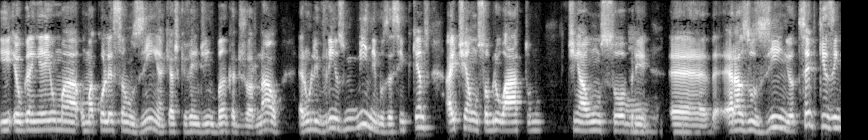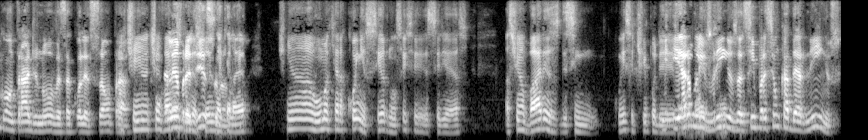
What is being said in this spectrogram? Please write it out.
e eu ganhei uma, uma coleçãozinha que acho que vendia em banca de jornal, eram livrinhos mínimos, assim, pequenos. Aí tinha um sobre o átomo, tinha um sobre. É. É, era azulzinho. Eu sempre quis encontrar de novo essa coleção para. Tinha, tinha Você lembra disso? Naquela época. Tinha uma que era conhecer, não sei se seria essa. Mas tinha várias desse, com esse tipo de. E, e eram livrinhos assim, pareciam caderninhos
